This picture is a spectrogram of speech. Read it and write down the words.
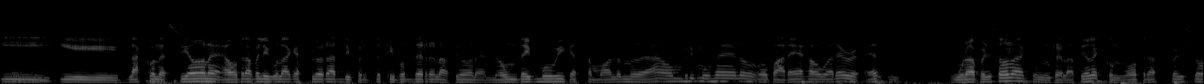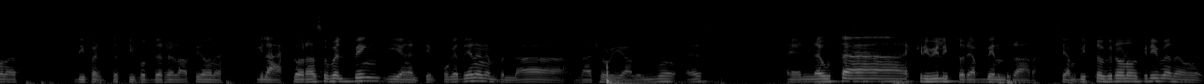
Y, y las conexiones, es otra película que explora diferentes tipos de relaciones. No es un date movie que estamos hablando de ah, hombre y mujer o, o pareja o whatever. Es una persona con relaciones con otras personas, diferentes tipos de relaciones. Y las exploran súper bien. Y en el tiempo que tienen, en verdad, Nacho Vigalondo es. Él le gusta escribir historias bien raras. Si han visto Chrono Crimen o,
